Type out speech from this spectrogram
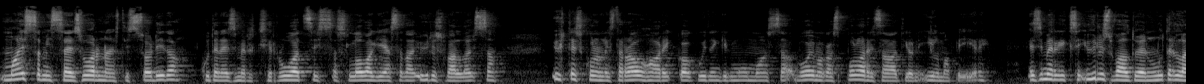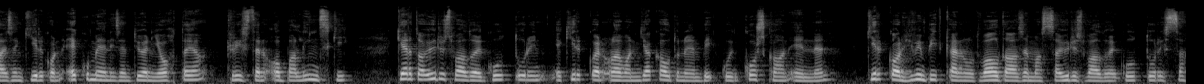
Maissa, missä ei suoranaisesti sodita, kuten esimerkiksi Ruotsissa, Slovakiassa tai Yhdysvalloissa, yhteiskunnallista rauhaa rikkoo kuitenkin muun muassa voimakas polarisaation ilmapiiri. Esimerkiksi Yhdysvaltojen luterilaisen kirkon ekumeenisen työn johtaja Kristen Obalinski kertoo Yhdysvaltojen kulttuurin ja kirkkojen olevan jakautuneempi kuin koskaan ennen. Kirkko on hyvin pitkään ollut valta-asemassa Yhdysvaltojen kulttuurissa,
